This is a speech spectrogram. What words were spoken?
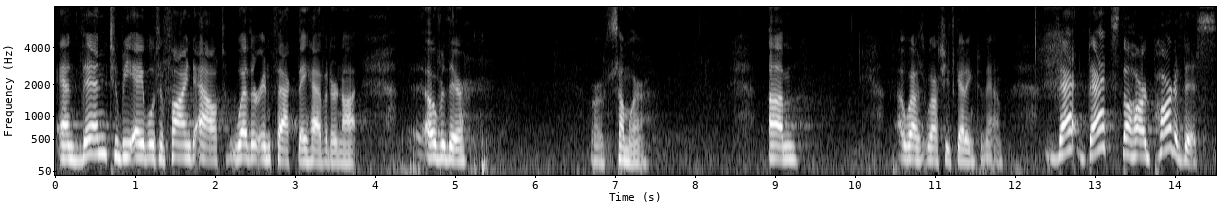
And then to be able to find out whether, in fact, they have it or not. Over there, or somewhere. Um, while, while she's getting to them. That, that's the hard part of this.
